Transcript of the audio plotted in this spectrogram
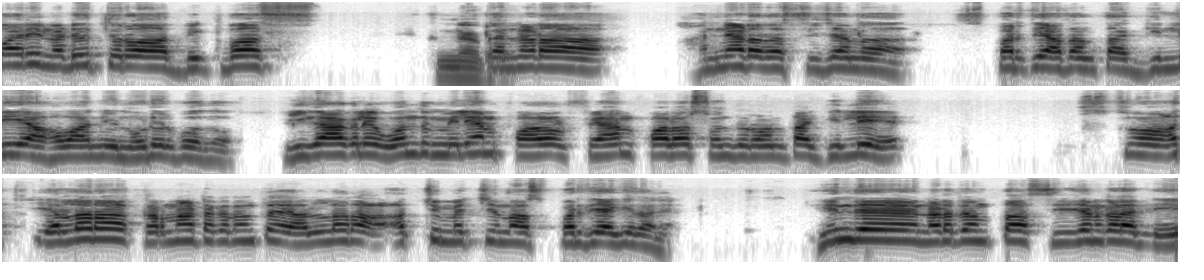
ಬಾರಿ ನಡೆಯುತ್ತಿರುವ ಬಿಗ್ ಬಾಸ್ ಕನ್ನಡ. ಹನ್ನೆರಡರ ಸೀಸನ್ ಸ್ಪರ್ಧಿಯಾದಂತ ಗಿಲ್ಲಿಯ ಹವಾ ನೀವು ನೋಡಿರ್ಬೋದು. ಈಗಾಗಲೇ ಒಂದು ಮಿಲಿಯನ್ ಫ್ಯಾನ್ ಫಾಲೋವರ್ಸ್ ಹೊಂದಿರುವಂತ ಗಿಲ್ಲಿ ಎಲ್ಲರ ಕರ್ನಾಟಕದಂತೆ ಎಲ್ಲರ ಅಚ್ಚುಮೆಚ್ಚಿನ ಸ್ಪರ್ಧಿಯಾಗಿದ್ದಾನೆ. ಹಿಂದೆ ನಡೆದಂತ ಸೀಸನ್ಗಳಲ್ಲಿ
